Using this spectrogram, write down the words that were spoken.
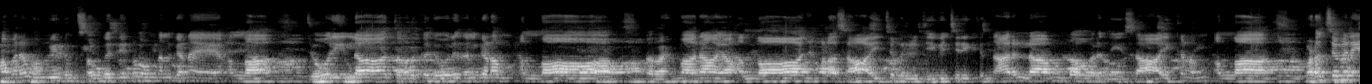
ഭവനവും വീടും സൗകര്യങ്ങളും നൽകണേ. അല്ലാ ജോലിയില്ലാത്തവർക്ക് ജോലി നൽകണം. അല്ലാ റഹ്മാനായ അല്ലാ ഞങ്ങളെ സഹായിച്ചവരിൽ ജീവിച്ചിരിക്കുന്ന ആരെല്ലാം ഉണ്ടോ? അവരെ നീ സഹായിക്കണം. അല്ലാ പടച്ചവനെ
